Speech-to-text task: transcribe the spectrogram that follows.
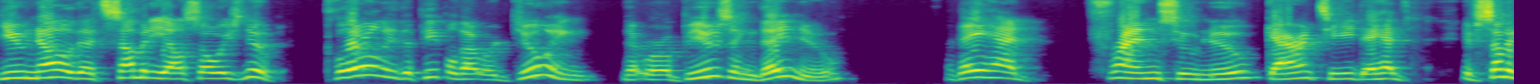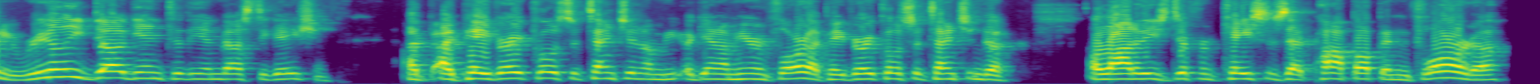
You know that somebody else always knew. Clearly, the people that were doing, that were abusing, they knew they had friends who knew, guaranteed. They had, if somebody really dug into the investigation, I, I pay very close attention. I'm, again, I'm here in Florida. I pay very close attention to a lot of these different cases that pop up in Florida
